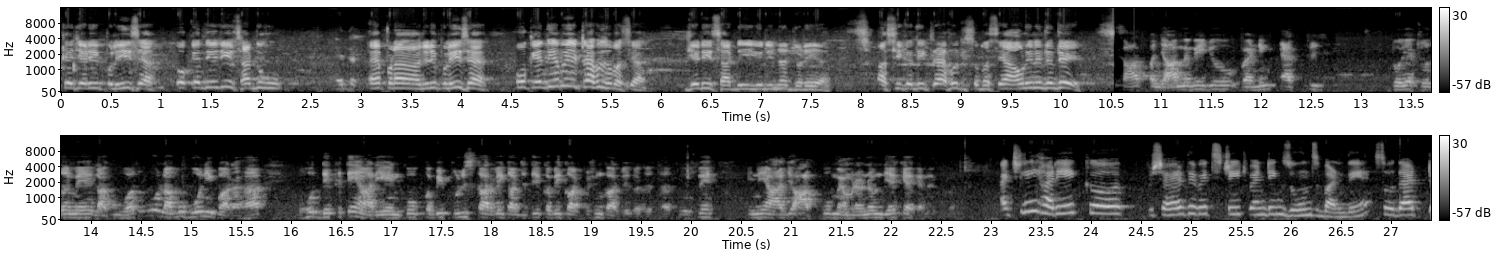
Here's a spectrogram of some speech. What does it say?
ਕਿ ਜਿਹੜੀ ਪੁਲਿਸ ਹੈ ਉਹ ਕਹਿੰਦੀ ਹੈ ਜੀ ਸਾਨੂੰ ਇਹ ਆਪਣਾ ਜਿਹੜੀ ਪੁਲਿਸ ਹੈ ਉਹ ਕਹਿੰਦੀ ਹੈ ਵੀ ਟ੍ਰੈਫਿਕ ਸਮੱਸਿਆ ਹੈ। ਜਿਹੜੀ ਸਾਡੀ ਯੂਨੀਅਨ ਨਾਲ ਜੁੜੇ ਆ ਅਸੀਂ ਕਦੀ ਟ੍ਰੈਫਿਕ ਦੀ ਸਮੱਸਿਆ ਆਉਣ ਹੀ ਨਹੀਂ ਦਿੰਦੇ साथ पंजाब में भी जो वेंडिंग एक्ट 2014 में लागू हुआ तो वो लागू हो नहीं पा रहा है बहुत दिक्कतें आ रही हैं इनको कभी पुलिस कार्रवाई कर देती है कभी कॉर्पोरेशन कार्रवाई कर देता है तो उसमें इन्हें आज आपको मेमोरेंडम दिया क्या कहना है इस पर ਐਕਚੁਅਲੀ ਹਰੇਕ ਅ, ਸ਼ਹਿਰ ਦੇ ਵਿੱਚ ਸਟਰੀਟ ਵੈਂਡਿੰਗ ਜ਼ੋਨਸ ਬਣਦੇ ਹੈ ਸੋ ਦੈਟ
